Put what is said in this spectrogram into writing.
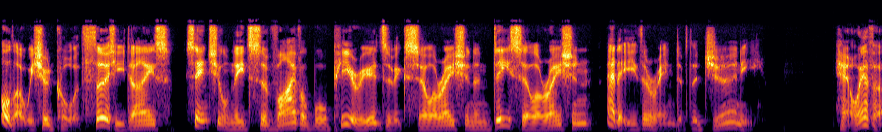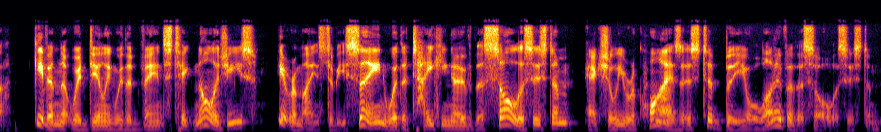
although we should call it 30 days, since you'll need survivable periods of acceleration and deceleration at either end of the journey. However, given that we're dealing with advanced technologies, it remains to be seen whether taking over the solar system actually requires us to be all over the solar system.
